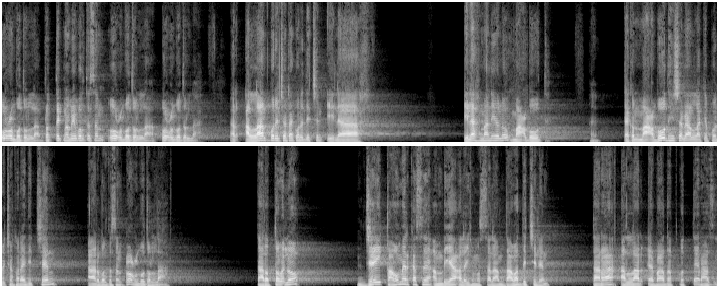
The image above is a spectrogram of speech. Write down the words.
উবদুল্লাহ, প্রত্যেক নবী বলতেছেন উবদুল্লাহ উবদুল্লাহ। আর আল্লাহর পরিচয়টা করে দিচ্ছেন ইলাহ। ইলাহ মানে হলো মাবুদ। হ্যাঁ। এখন মাবুদ হিসাবে আল্লাহকে পরিচয় করাই দিচ্ছেন। আর বলতেছেন উবদুল্লাহ। তার অর্থ হলো, যেই কাউমের কাছে আম্বিয়া আলাইহিমসালাম দাওয়াত দিচ্ছিলেন, তারা আল্লাহর এবাদত করতে রাজি।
